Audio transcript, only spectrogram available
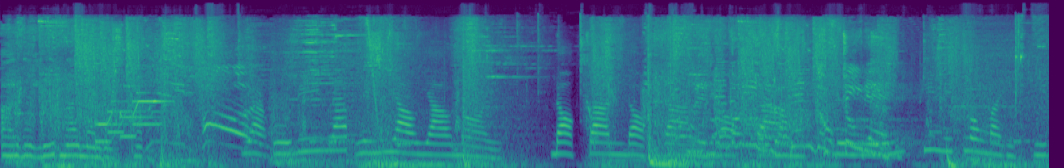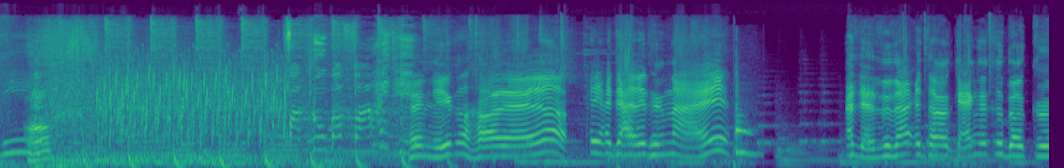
I will lead my members to อยากบูดี้แลบลิ้นยาวๆหน่อย ดอกจันดอกจันดอกจัน Been ดูลิ้น defeated. พี่มิกลงมาอีกทีดิฝากดูบัฟฟ้าให้ทีเพลงนี้ก็พอแล้วไอ้อาจารย์ไปถึงไหนอะเดี๋ยวดูนะไอ้เธอแก๊งก็คือโดนกู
